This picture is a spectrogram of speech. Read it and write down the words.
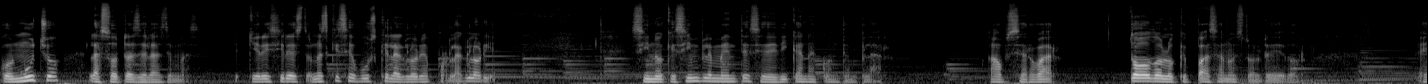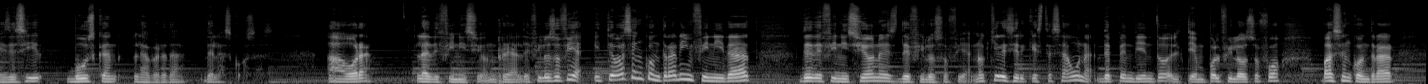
con mucho las otras de las demás. ¿Qué quiere decir esto? No es que se busque la gloria por la gloria, sino que simplemente se dedican a contemplar, a observar todo lo que pasa a nuestro alrededor. Es decir, buscan la verdad de las cosas. Ahora, la definición real de filosofía. Y te vas a encontrar infinidad de definiciones de filosofía. No quiere decir que esta sea una. Dependiendo del tiempo el filósofo, vas a encontrar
